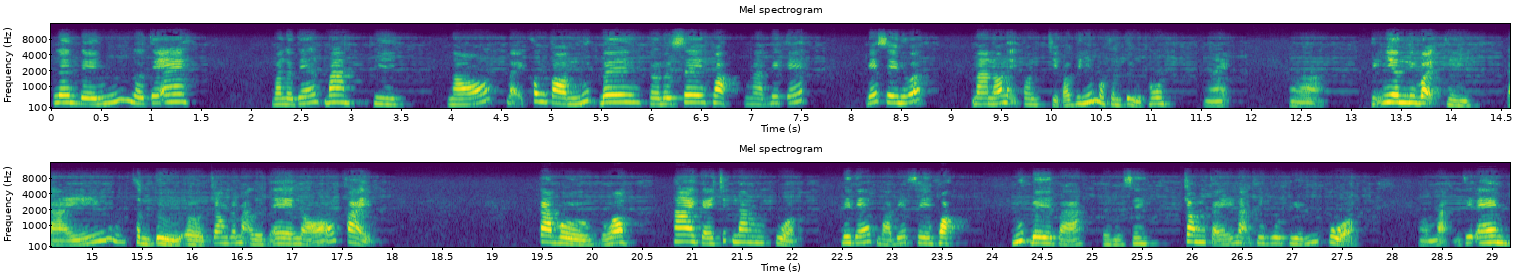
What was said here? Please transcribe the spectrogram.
lên đến LTE và LTS ban thì nó lại không còn nút B, RNC hoặc là BTS, BSC nữa mà nó lại còn chỉ có duy nhất một phần tử thôi. Đấy. À, dĩ nhiên như vậy thì cái phần tử ở trong cái mạng LTE nó phải cover đúng không? Hai cái chức năng của BTS và BSC hoặc nút B và RNC trong cái mạng thu vô tuyến của uh, mạng ZM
